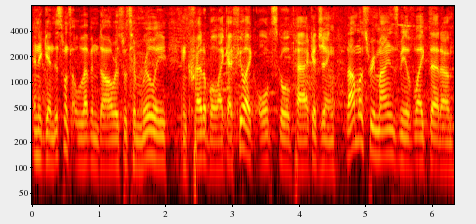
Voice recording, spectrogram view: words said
And again, this one's $11 with some really incredible, like I feel like old school packaging. It almost reminds me of like that, um,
